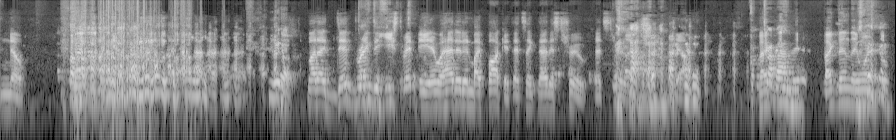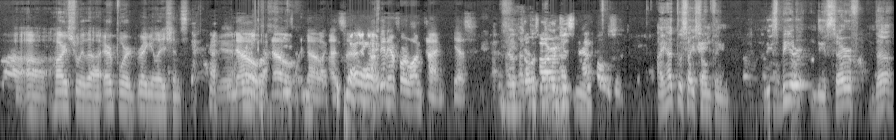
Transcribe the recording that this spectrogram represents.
No. But I did bring the yeast with me and we had it in my pocket. That's like that is true. That's true. Yeah. Back then, Contraband. they, back then they weren't so, uh, uh, harsh with uh, airport regulations. Yeah. No, no, no. That's uh, I've been here for a long time. Yes. those are just samples. I had to say something. This beer deserves the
